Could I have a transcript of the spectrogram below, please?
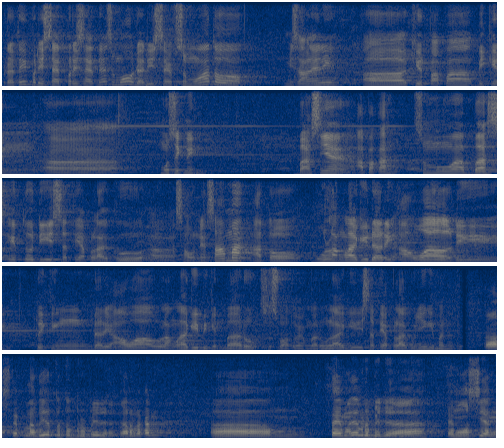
Berarti preset-presetnya semua udah di-save semua atau misalnya nih eh, Cute Papa bikin eh, musik nih. Bassnya, apakah semua bass itu di setiap lagu eh, soundnya sama? Atau ulang lagi dari awal di tweaking dari awal, ulang lagi bikin baru, sesuatu yang baru lagi, setiap lagunya gimana tuh? kalau setiap lagunya tentu berbeda. Karena kan em, temanya berbeda emosi yang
